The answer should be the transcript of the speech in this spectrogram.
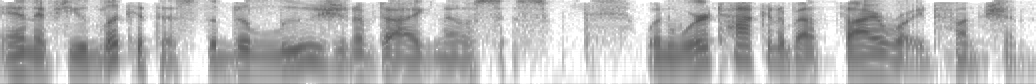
And if you look at this, the delusion of diagnosis, when we're talking about thyroid function,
